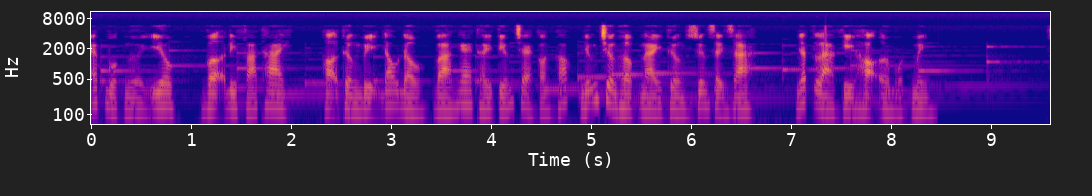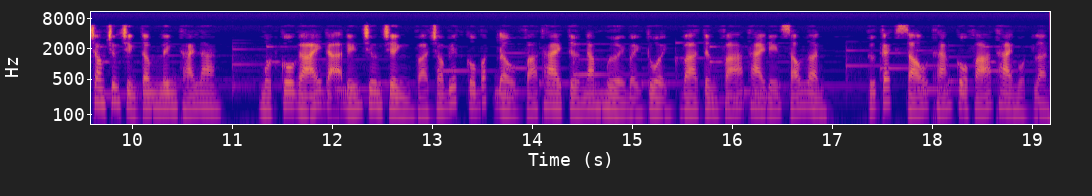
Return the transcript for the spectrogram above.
ép buộc người yêu, vợ đi phá thai, họ thường bị đau đầu và nghe thấy tiếng trẻ con khóc. Những trường hợp này thường xuyên xảy ra, nhất là khi họ ở một mình. Trong chương trình Tâm linh Thái Lan, một cô gái đã đến chương trình và cho biết cô bắt đầu phá thai từ năm 17 tuổi và từng phá thai đến 6 lần, cứ cách 6 tháng cô phá thai một lần.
